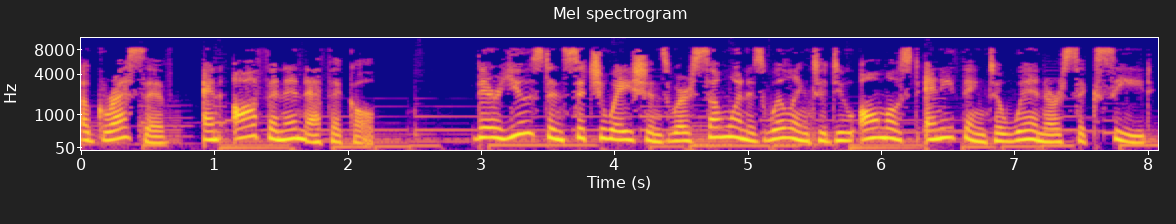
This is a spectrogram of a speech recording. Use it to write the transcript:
aggressive, and often unethical. They're used in situations where someone is willing to do almost anything to win or succeed,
